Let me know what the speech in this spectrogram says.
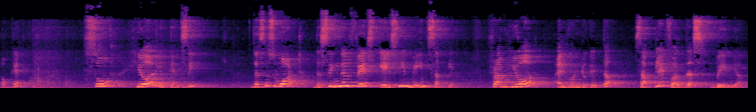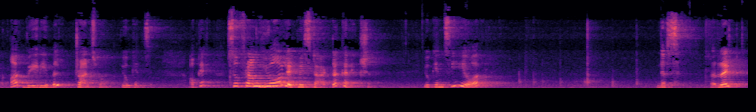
Okay, so here you can see this is what the single phase AC main supply. From here I am going to get the supply for this variac or variable transformer you can see Okay, so from here let me start the connection. You can see here this red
